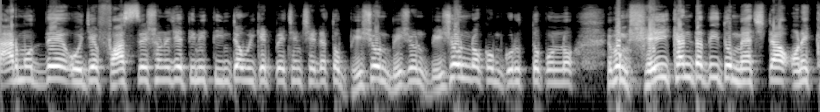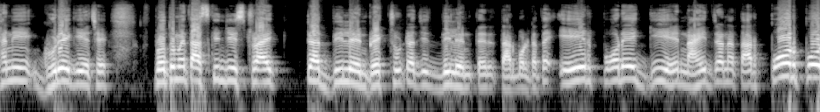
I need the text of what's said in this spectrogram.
তার মধ্যে ওই যে ফার্স্ট সেশনে যে তিনি তিনটা উইকেট পেয়েছেন, সেটা তো ভীষণ ভীষণ ভীষণ রকম গুরুত্বপূর্ণ। এবং সেইখানটাতেই তো ম্যাচটা অনেকখানি ঘুরে গিয়েছে। প্রথমে তাসকিন যে স্ট্রাইকটা দিলেন ব্রেক থ্রুটা যে দিলেন তার- বলটাতে এরপরে গিয়ে নাহিদ রানা তার পরপর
